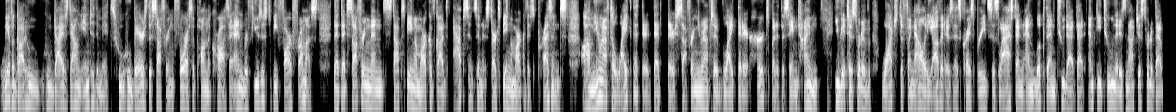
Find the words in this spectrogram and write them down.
we have a God who who dives down into the mix, who who bears the suffering for us upon the cross and refuses to be far from us. That that suffering then stops being a mark of God's absence and it starts being a mark of His presence. Um, you don't have to like that they're that they're suffering. You don't have to like that it hurts, but at the same time, you get to sort of watch the finality of it as as Christ breathes His last and and look then to that that empty tomb that is not just sort of that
